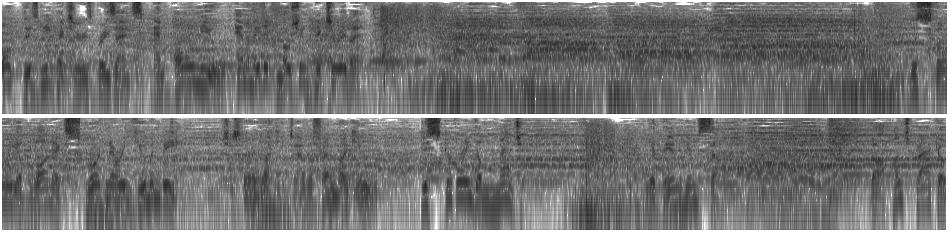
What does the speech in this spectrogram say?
Walt Disney Pictures presents an all-new animated motion picture event. The story of one extraordinary human being She's very lucky to have a friend like you. Discovering the magic within himself. The Hunchback of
